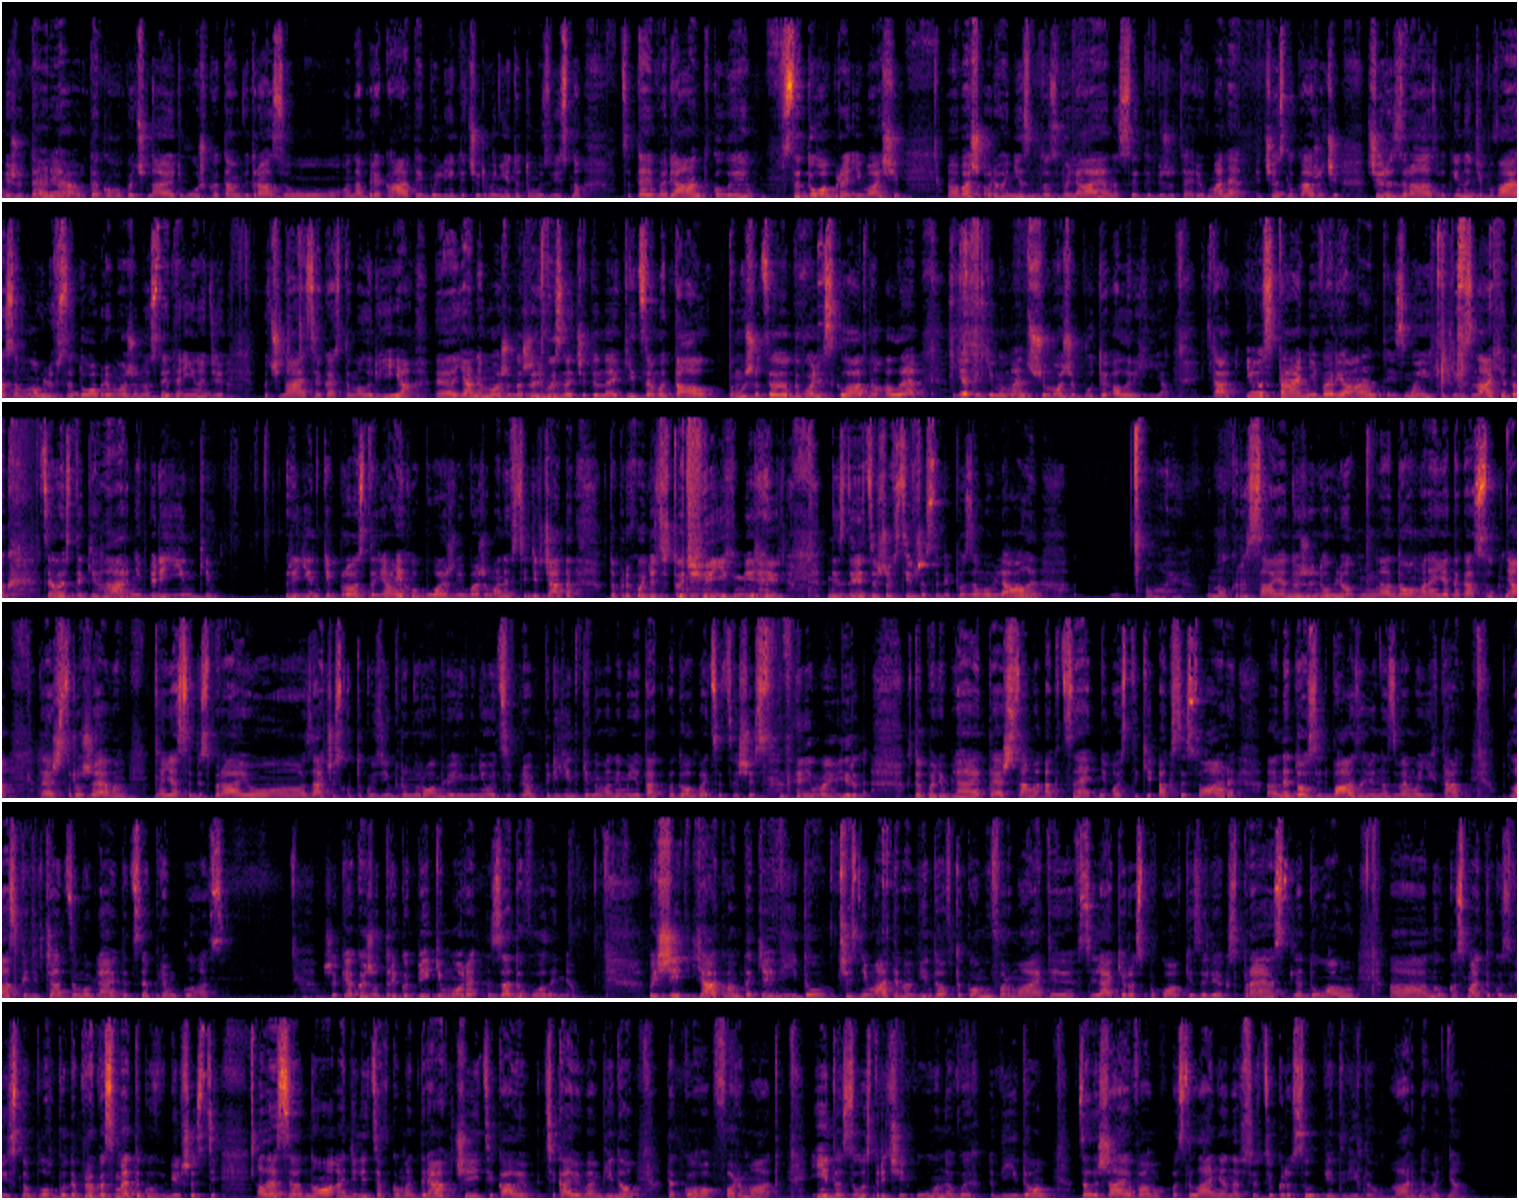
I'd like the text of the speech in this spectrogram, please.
біжутерія, в декого починають вушка там відразу набрякати, боліти, червоніти. Тому, звісно, це той варіант, коли все добре і ваші. А, Ваш організм дозволяє носити біжутерію. В мене, чесно кажучи, через раз, от іноді буває замовлю, все добре, можу носити, іноді починається якась там алергія. Е, Я не можу, на жаль, визначити, на який це метал, тому що це доволі складно, але є такий момент, що може бути алергія. Так, і останній варіант із моїх таких знахідок це ось такі гарні пір'їнки. Пір'їнки просто, я їх обожнюю. Боже, у мене всі дівчата, хто приходять в студію, їх міряють. Мені здається, що всі вже собі позамовляли. Ой, ну краса. Я дуже люблю. До мене є така сукня, теж з рожевим. Я собі збираю зачіску, таку зібрану роблю, і мені оці прям пір'їнки, ну вони мені так подобаються. Це щось неймовірне. Хто полюбляє теж саме акцентні ось такі аксесуари, не досить базові, назвемо їх так. Будь ласка, дівчат, замовляйте, це прям клас. Що як я кажу, 3 копійки море задоволення. Пишіть, як вам таке відео, чи знімати вам відео в такому форматі, всілякі розпаковки з Aliexpress для дому. А, ну, косметику, звісно, блог буде про косметику в більшості. Але все одно діліться в коментарях, чи цікаві, цікаві вам відео такого формату. І до зустрічі у нових відео. Залишаю вам посилання на всю цю красу під відео. Гарного дня!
